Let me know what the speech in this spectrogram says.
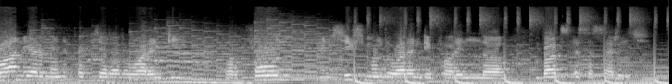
1 year manufacturer warranty for phone and 6 month warranty for in the box accessories.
